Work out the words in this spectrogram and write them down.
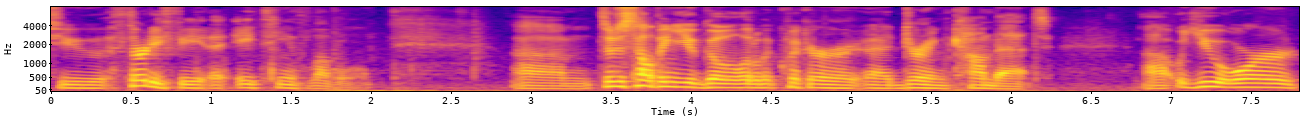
to 30 feet at 18th level. Um, so just helping you go a little bit quicker uh, during combat, uh, you or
